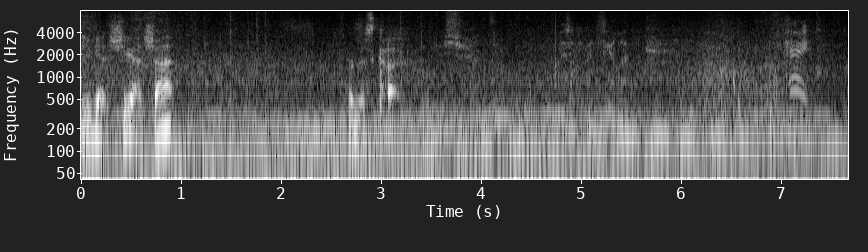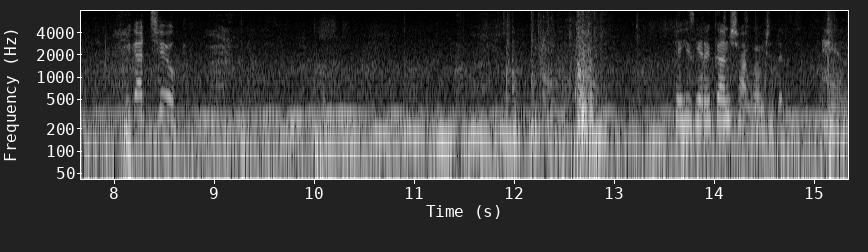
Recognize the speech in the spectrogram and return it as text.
You get she got shot? Or just cut? Holy shit. I didn't even feel it. Hey, we got two. Okay, he's got a gunshot wound to the hand.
